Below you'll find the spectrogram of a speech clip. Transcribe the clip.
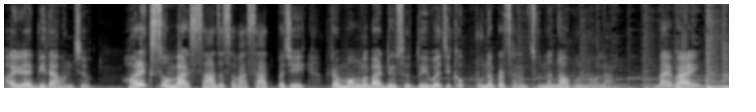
अहिलेलाई बिदा हुन्छु। हरेक सोमबार साँझ सभा सात बजे र मङ्गलबार दिउँसो दुई बजेको पुनः प्रसारण सुन्न नभुल्नुहोला। Bye bye.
